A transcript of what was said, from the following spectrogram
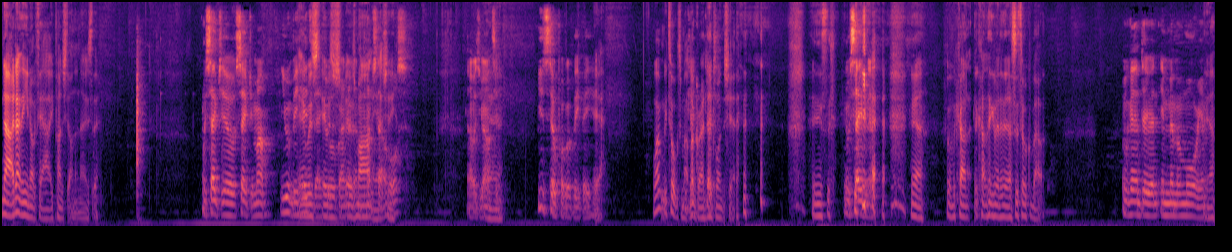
No, I don't think he knocked it out. He punched it on the nose though. We saved your saved your mum. You wouldn't be It here was- today. it if your was- it granddad was my punched auntie, a horse. That was your Yeah. auntie. You'd still probably be here. Yeah. Why haven't we talked about Okay, my granddad once yet? He's, We were saving him. yeah. Well, we can't. I can't think of anything else to talk about. We're going to do an in memoriam. Yeah.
